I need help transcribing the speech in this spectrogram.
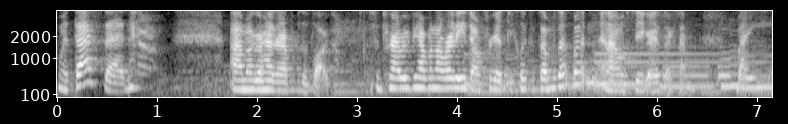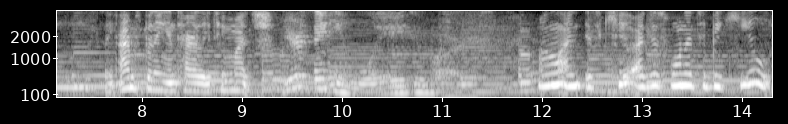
with that said, I'm gonna go ahead and wrap up the vlog. Subscribe if you haven't already. Don't forget to click the thumbs up button, and I will see you guys next time. Bye. I'm spinning entirely too much. You're thinking way too hard. Well, I, it's cute. I just want it to be cute.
